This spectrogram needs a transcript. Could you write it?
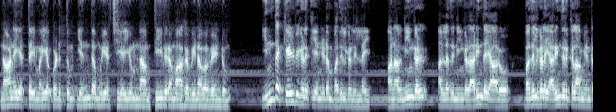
நாணயத்தை மையப்படுத்தும் எந்த முயற்சியையும் நாம் தீவிரமாக வினவ வேண்டும். இந்த கேள்விகளுக்கு என்னிடம் பதில்கள் இல்லை. ஆனால் நீங்கள் அல்லது நீங்கள் அறிந்த யாரோ பதில்களை அறிந்திருக்கலாம் என்ற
